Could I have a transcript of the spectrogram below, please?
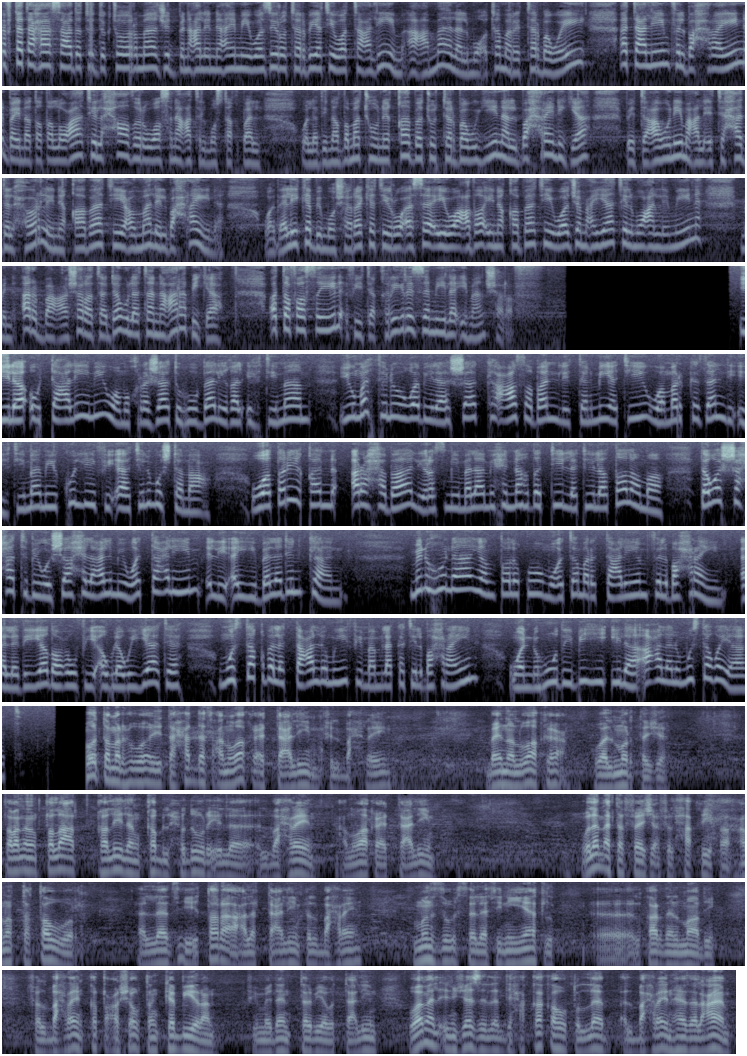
افتتح سعادة الدكتور ماجد بن علي النعيمي وزير التربية والتعليم أعمال المؤتمر التربوي التعليم في البحرين بين تطلعات الحاضر وصناعة المستقبل والذي نظمته نقابة التربويين البحرينية بالتعاون مع الاتحاد الحر لنقابات عمال البحرين وذلك بمشاركة رؤساء وأعضاء نقابات وجمعيات المعلمين من 14 دولة عربية. التفاصيل في تقرير الزميلة إيمان شرف. إيلاء التعليم ومخرجاته بالغ الاهتمام يمثل وبلا شك عصبا للتنمية ومركزا لاهتمام كل فئات المجتمع. وطريقا أرحب لرسم ملامح النهضة التي لطالما توشحت بوشاح العلم والتعليم لأي بلد كان. من هنا ينطلق مؤتمر التعليم في البحرين الذي يضع في أولوياته مستقبل التعلم في مملكة البحرين والنهوض به إلى أعلى المستويات. المؤتمر هو يتحدث عن واقع التعليم في البحرين بين الواقع والمرتجى طبعا أنا اطلعت قليلا قبل حضوري إلى البحرين عن واقع التعليم ولم أتفاجأ في الحقيقة عن التطور الذي طرأ على التعليم في البحرين منذ ثلاثينيات آه، القرن الماضي. فالبحرين قطع شوطا كبيرا في ميدان التربية والتعليم. وما الإنجاز الذي حققه طلاب البحرين هذا العام؟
